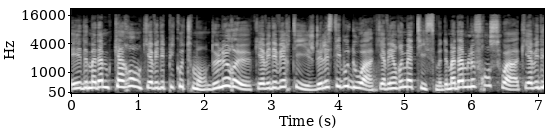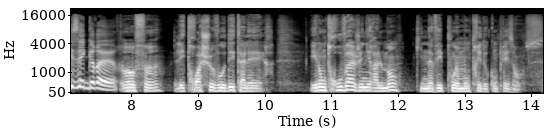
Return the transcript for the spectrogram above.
et de madame Caron, qui avait des picotements, de Lheureux, qui avait des vertiges, de Lestiboudois, qui avait un rhumatisme, de madame Lefrançois, qui avait des aigreurs. Enfin, les trois chevaux détalèrent, et l'on trouva généralement qu'ils n'avaient point montré de complaisance.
